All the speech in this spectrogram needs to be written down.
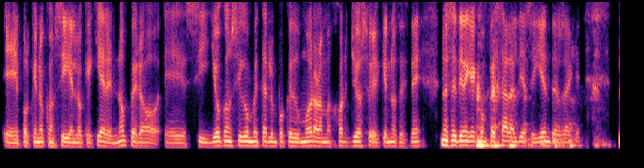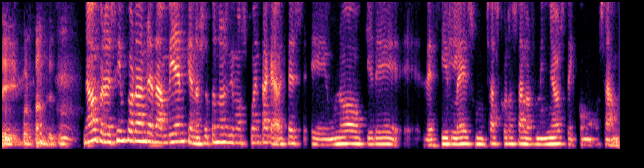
eh, porque no consiguen lo que quieren, ¿no? Pero eh, si yo consigo meterle un poco de humor, a lo mejor yo soy el que no se, no se tiene que confesar al día siguiente. O sea que Sí, importante, sí. No, pero es importante también que nosotros nos dimos cuenta que a veces eh, uno quiere decirles muchas cosas a los niños de cómo, o sea,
